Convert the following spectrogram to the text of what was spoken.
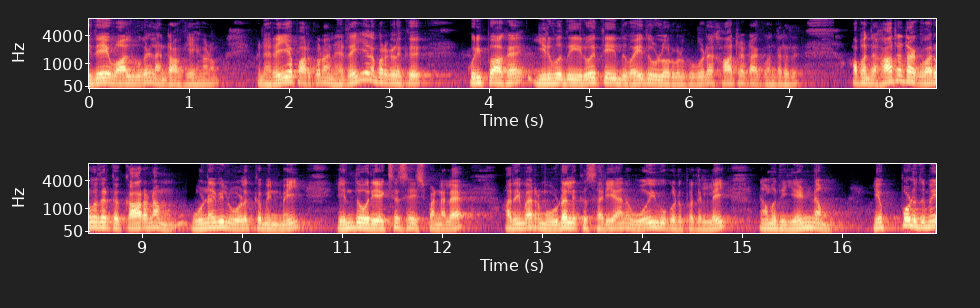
இதய வாழ்வுகள் நன்றாக இயங்கணும். இப்போ நிறைய பார்க்குறோம் நிறைய நபர்களுக்கு குறிப்பாக இருபது இருபத்தைந்து வயது உள்ளவர்களுக்கு கூட ஹார்ட் அட்டாக் வந்துடுது. அப்போ அந்த ஹார்ட் அட்டாக் வருவதற்கு காரணம் உணவில் ஒழுக்கமின்மை எந்த ஒரு எக்ஸசைஸ் பண்ணலை. அதே மாதிரி நம்ம உடலுக்கு சரியான ஓய்வு கொடுப்பதில்லை நமது எண்ணம் எப்பொழுதுமே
